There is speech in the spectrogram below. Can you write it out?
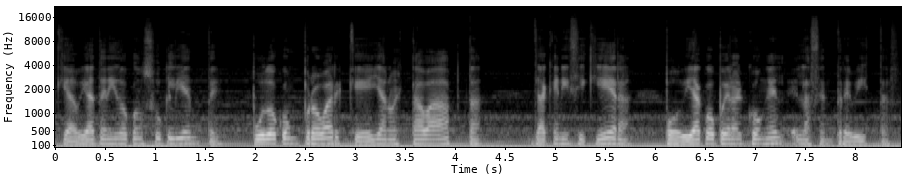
que había tenido con su cliente pudo comprobar que ella no estaba apta, ya que ni siquiera podía cooperar con él en las entrevistas.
